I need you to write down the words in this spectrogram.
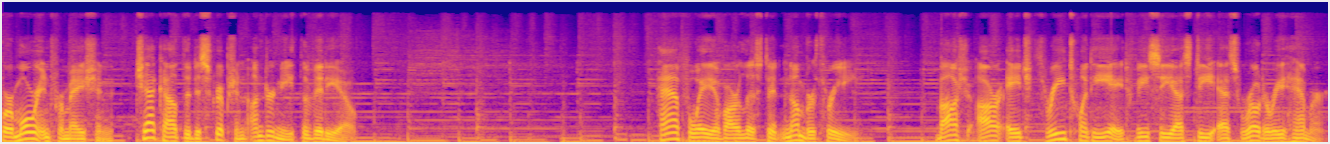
For more information, check out the description underneath the video. Halfway of our list at number 3. Bosch RH328 VCSDS Rotary Hammer.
